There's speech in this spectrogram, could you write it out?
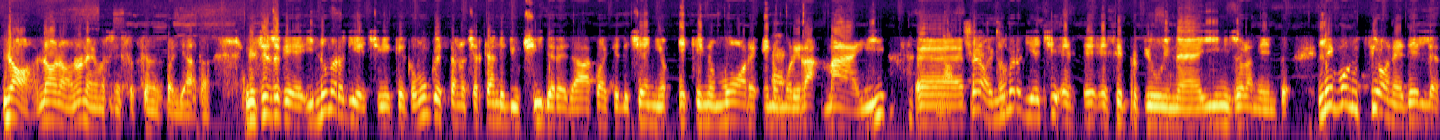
No, no, no, non è una sensazione sbagliata. Nel senso che il numero 10, che comunque stanno cercando di uccidere da qualche decennio e che non muore e non eh. morirà mai, eh, no, certo. però il numero 10 è, è, è sempre più in, in isolamento. L'evoluzione del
